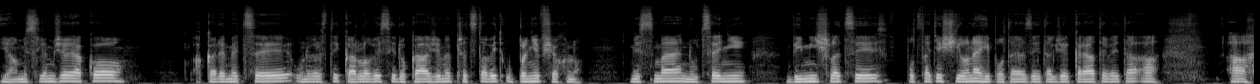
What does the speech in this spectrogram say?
Já myslím, že jako akademici Univerzity Karlovy si dokážeme představit úplně všechno. My jsme nuceni vymýšlet si v podstatě šílené hypotézy, takže kreativita a, a,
